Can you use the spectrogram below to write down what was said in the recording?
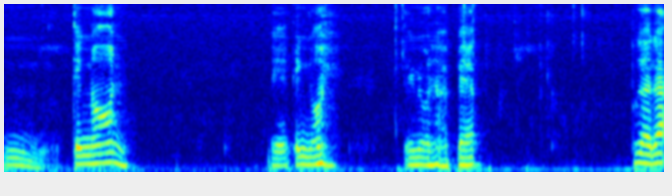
อืมเตียงนอนเนี่ยเตียงนอนเตียงนอนหาแป๊บ เพื่อได้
